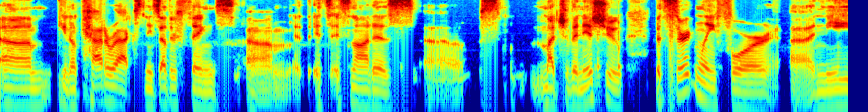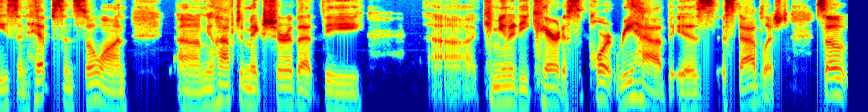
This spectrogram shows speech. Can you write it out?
Um, you know, cataracts and these other things. Um, it, it's it's not as uh, much of an issue, but certainly for uh, knees and hips and so on, um, you'll have to make sure that the uh, community care to support rehab is established. So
